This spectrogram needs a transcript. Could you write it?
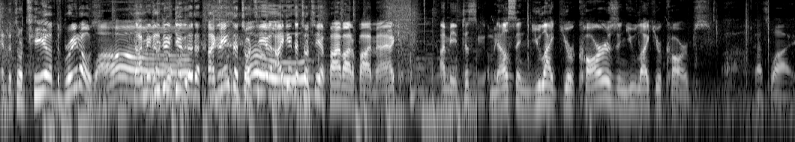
and the tortilla of the burritos. Wow. I mean, You did give it- I gave the tortilla. I gave the tortilla five out of five, man. I, I mean, just amazing. Nelson, you like your cars and you like your carbs. That's why.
